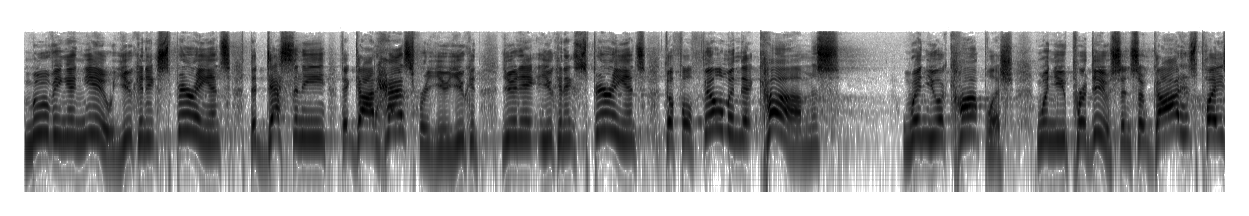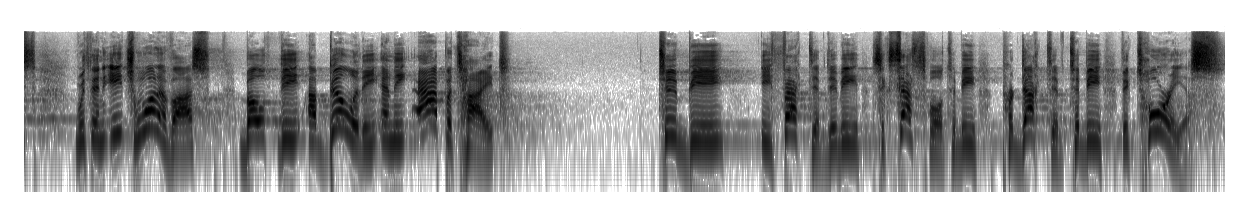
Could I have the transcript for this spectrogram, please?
moving in you. You can experience the destiny that God has for you. You can, you, you can experience the fulfillment that comes when you accomplish, when you produce. And so God has placed within each one of us both the ability and the appetite to be effective, to be successful, to be productive, to be victorious.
